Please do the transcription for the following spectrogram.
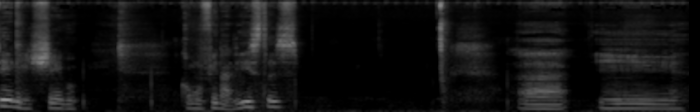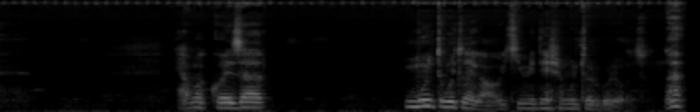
terem chego como finalistas. Uh, e é uma coisa muito, muito legal e que me deixa muito orgulhoso. Né?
